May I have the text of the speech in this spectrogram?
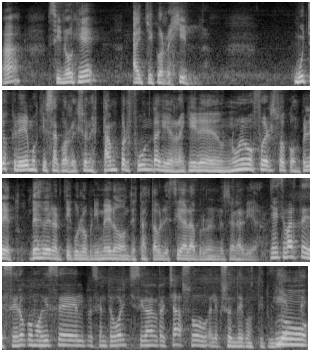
¿ah? sino que hay que corregirla. Muchos creemos que esa corrección es tan profunda que requiere de un nuevo esfuerzo completo, desde el artículo primero donde está establecida la plurinacionalidad. ¿Y ahí se parte de cero, como dice el presidente Boric, si gana el rechazo, elección de constituyente? No,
